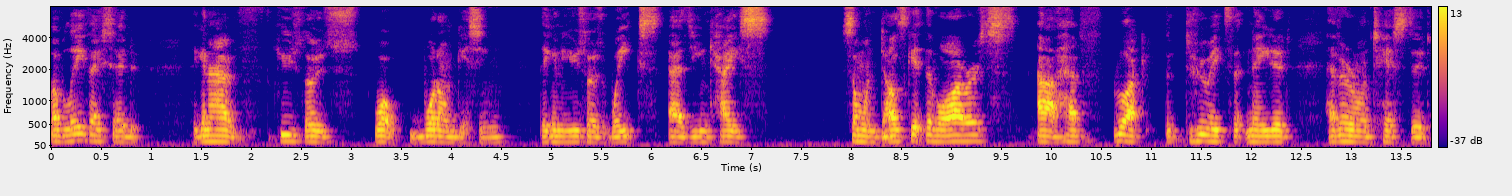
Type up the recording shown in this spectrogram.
I believe they said they're gonna have use those. Well, what I'm guessing they're going to use those weeks as in case someone does get the virus. Uh, have like the two weeks that needed, have everyone tested,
